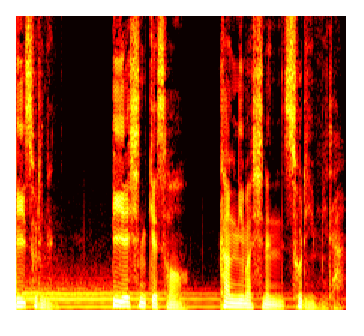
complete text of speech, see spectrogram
이 소리는 비의 신께서 강림하시는 소리입니다.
